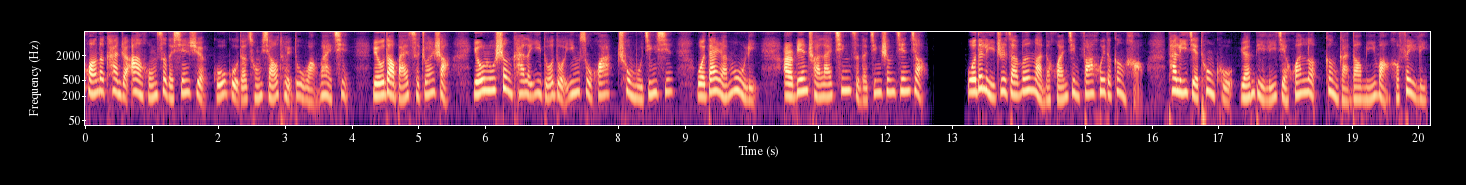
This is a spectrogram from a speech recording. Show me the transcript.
惶地看着暗红色的鲜血鼓鼓地从小腿肚往外沁，流到白瓷砖上，犹如盛开了一朵朵罂粟花，触目惊心。我呆然目立，耳边传来青子的惊声尖叫。我的理智在温婉的环境发挥得更好，他理解痛苦远比理解欢乐更感到迷惘和费力。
